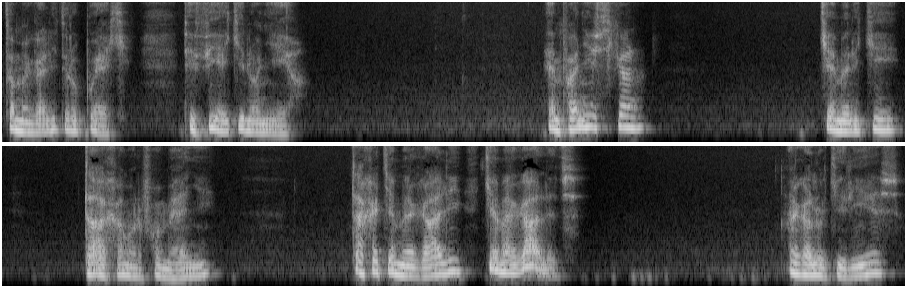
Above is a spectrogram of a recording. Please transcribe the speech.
το μεγαλύτερο που έχει, τη Θεία Κοινωνία. Εμφανίστηκαν και μερικοί τάχα μορφωμένοι, τάχα και μεγάλοι και μεγάλες. Μεγαλοκυρίες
